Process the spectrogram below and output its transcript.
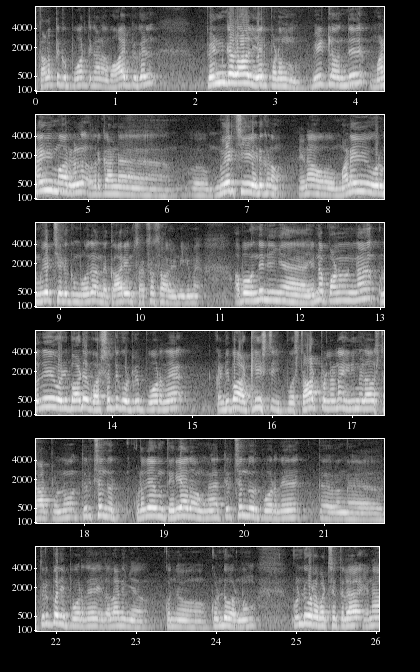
ஸ்தலத்துக்கு போகிறதுக்கான வாய்ப்புகள் பெண்களால் ஏற்படும். வீட்டில் வந்து மனைவிமார்கள் அதற்கான முயற்சியை எடுக்கணும். ஏன்னா மனைவி ஒரு முயற்சி எடுக்கும்போது அந்த காரியம் சக்ஸஸ் ஆகும் இன்றைக்குமே அப்போ வந்து நீங்கள் என்ன பண்ணணும்னா குலதெய்வ வழிபாடு வருஷத்துக்கு ஒரு ட்ரிப் போகிறத கண்டிப்பாக அட்லீஸ்ட் இப்போ ஸ்டார்ட் பண்ணலன்னா இனிமேலாவது ஸ்டார்ட் பண்ணணும். திருச்செந்தூர் குலதெய்வம் தெரியாதவங்க திருச்செந்தூர் போகிறது அவங்க திருப்பதி போகிறது இதெல்லாம் நீங்கள் கொஞ்சம் கொண்டு வரணும். கொண்டு வர பட்சத்தில் ஏன்னா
